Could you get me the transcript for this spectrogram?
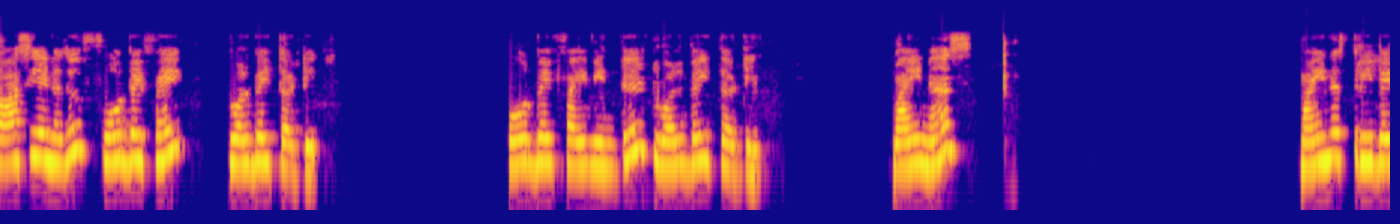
cos A என்னது? Four by five twelve by thirty four by five into twelve by thirty minus minus 3 by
